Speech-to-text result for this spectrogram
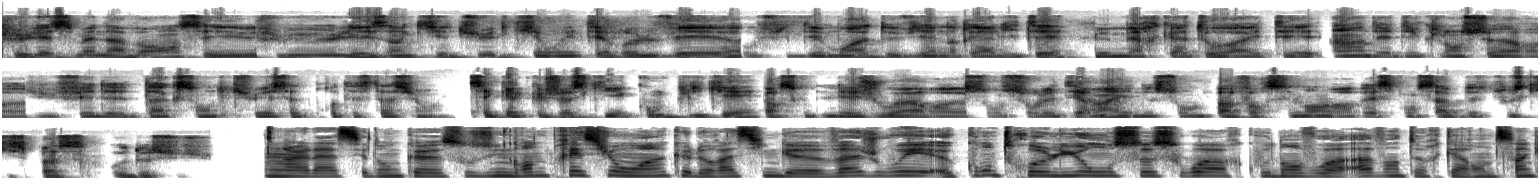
Plus les semaines avancent et plus les inquiétudes qui ont été relevés euh, au fil des mois deviennent réalité. Le mercato a été un des déclencheurs euh, du fait d'accentuer cette protestation. C'est quelque chose qui est compliqué parce que les joueurs euh, sont sur le terrain et ne sont pas forcément responsables de tout ce qui se passe au-dessus. Voilà, c'est donc euh, sous une grande pression hein, que le Racing euh, va jouer euh, contre Lyon ce soir. Coup d'envoi à 20h45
